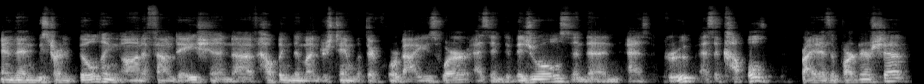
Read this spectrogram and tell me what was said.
And then we started building on a foundation of helping them understand what their core values were as individuals and then as a group, as a couple, right? As a partnership,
